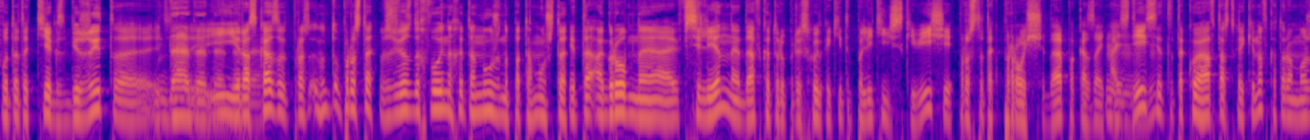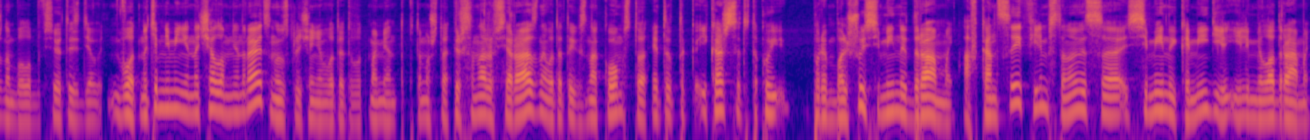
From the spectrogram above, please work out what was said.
вот этот текст бежит э, да, да, и да, рассказывает да. просто, ну просто в Звездных войнах это нужно, потому что это огромная вселенная, да, в которой происходят какие-то политические вещи, просто так проще, да, показать. Mm-hmm. А здесь это такое авторское кино, в котором можно было бы все это сделать. Вот, но тем не менее начало мне нравится, на исключение вот этого вот момента, потому что персонажи все разные, вот это их знакомство, это так, и кажется, это такой прям большой семейной драмой. А в конце фильм становится семейной комедией или мелодрамой.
